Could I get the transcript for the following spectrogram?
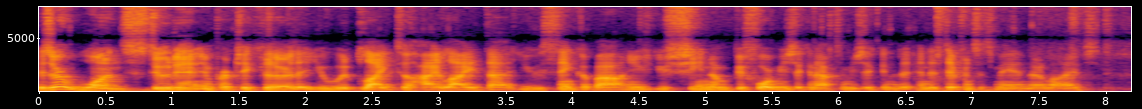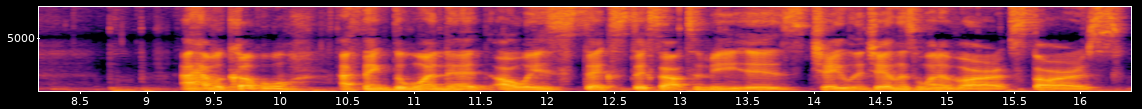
Is there one student in particular that you would like to highlight that you think about and you, have seen them before music and after music and the, and the difference it's made in their lives? I have a couple. I think the one that always sticks sticks out to me is Jalen. Jalen's one of our stars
